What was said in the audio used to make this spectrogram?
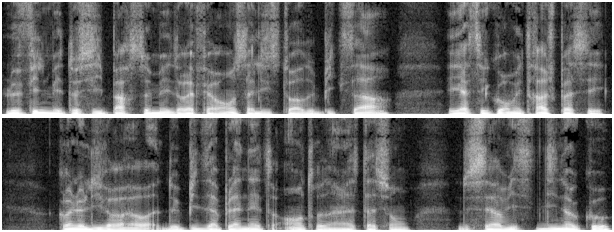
Le film est aussi parsemé de références à l'histoire de Pixar et à ses courts-métrages passés. Quand le livreur de Pizza Planet entre dans la station de service d'Inoco,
